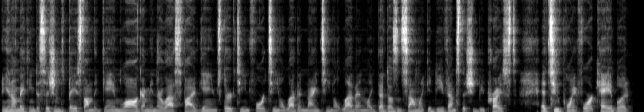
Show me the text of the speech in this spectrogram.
you know, making decisions based on the game log. I mean, their last five games 13, 14, 11, 19, 11. Like that doesn't sound like a defense that should be priced at 2.4K. But,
